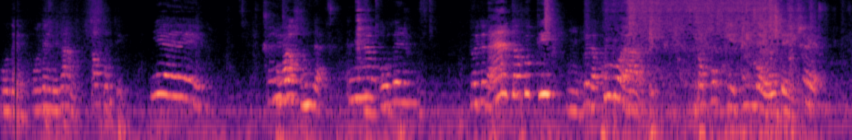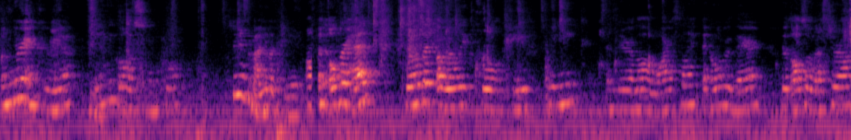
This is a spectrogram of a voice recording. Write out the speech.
오뎅. 오뎅이랑 떡볶이. Yay! What sundae? 그냥 오뎅. 너희들 난 떡볶이. 응, 그게 다 콤보야. 떡볶이, 비거, 오뎅. Hey, when we were in Korea, didn't we go to swimming pool? 스님들 많이 갔지. Um, and overhead, there was like a really cool cave thingy, and there were a lot of water slides. And over there, there's also a restaurant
